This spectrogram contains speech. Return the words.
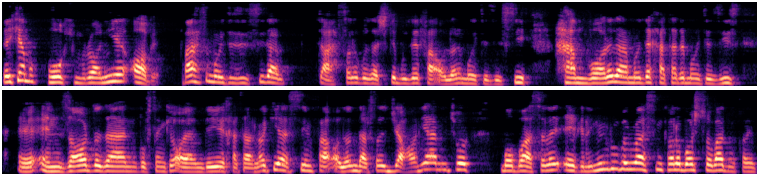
یکم حکمرانی آبه. بحث محیط زیستی در ده سال گذشته بوده. فعالان محیط زیستی همواره در مورد خطر محیط زیست انذار دادن. گفتن که آینده خطرناکی هستیم. فعالان در سطح جهانی همینطور با اصلا اقلیمی روبرو هستیم که حالا باش صحبت می‌کنیم.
